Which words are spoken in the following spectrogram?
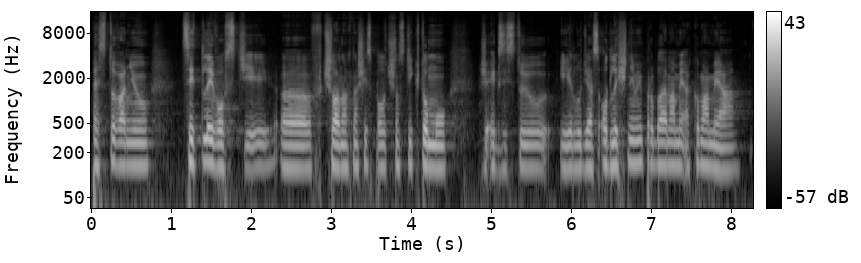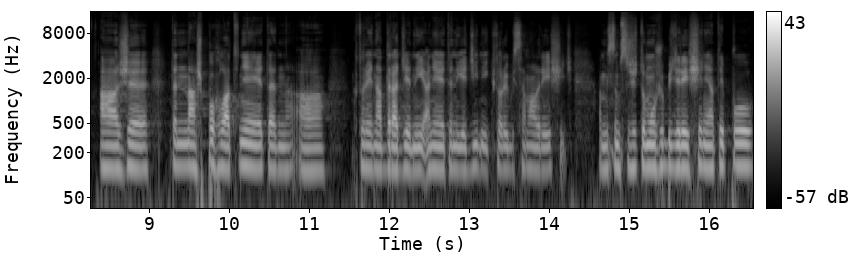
pestovaniu citlivosti eh, v členoch naší společnosti k tomu, že existují i ľudia s odlišnými problémami, jako mám já, a že ten náš pohled nie je ten ktorý je nadradený a nie je ten jediný, ktorý by sa mal riešiť. A myslím si, že to môžu byť riešenia typu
